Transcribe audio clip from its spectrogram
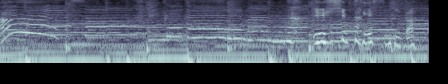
아! 일심당했습니다.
